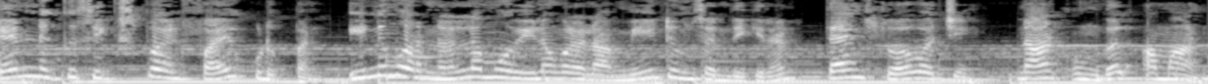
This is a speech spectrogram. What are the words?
டென்னுக்கு சிக்ஸ் பாயிண்ட் ஃபைவ் கொடுப்பேன். இன்னும் ஒரு நல்ல மூவியில உங்களை நான் மீண்டும் சந்திக்கிறேன். தேங்க்ஸ் ஃபார் வாட்சிங் நான் உங்கள் அமான்.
